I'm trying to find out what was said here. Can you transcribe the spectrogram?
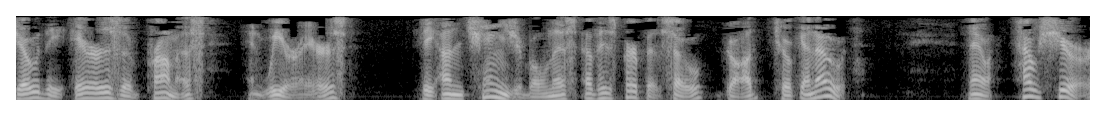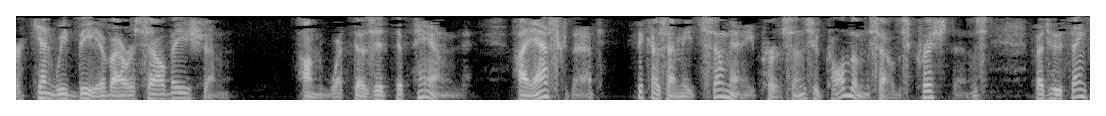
show the heirs of promise, and we are heirs, the unchangeableness of His purpose. So God took an oath. Now, how sure can we be of our salvation? On what does it depend? I ask that because I meet so many persons who call themselves Christians, but who think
